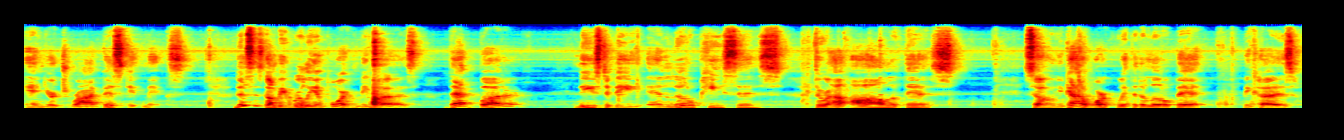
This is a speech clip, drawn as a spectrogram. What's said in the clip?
in your dry biscuit mix. This is going to be really important because that butter needs to be in little pieces throughout all of this so you got to work with it a little bit because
